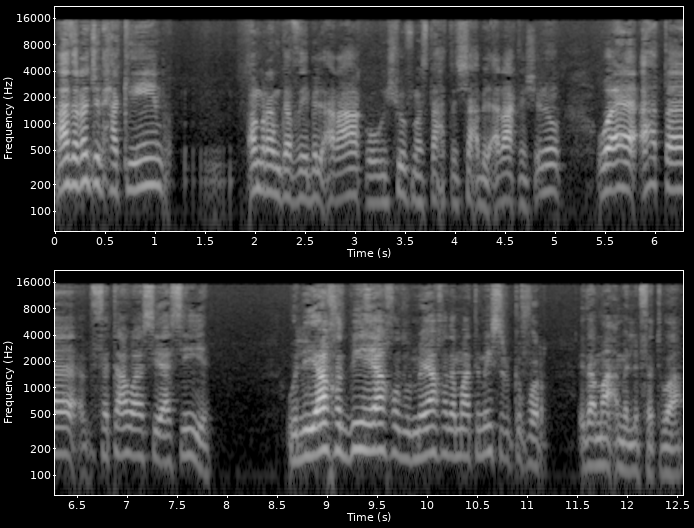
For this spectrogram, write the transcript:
هذا رجل حكيم عمره مقضي بالعراق ويشوف مصلحة الشعب العراقي شنو وأعطى فتاوى سياسية. واللي ياخذ بها ياخذ وما ياخذ ما يصير كفر إذا ما عمل الفتوى.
